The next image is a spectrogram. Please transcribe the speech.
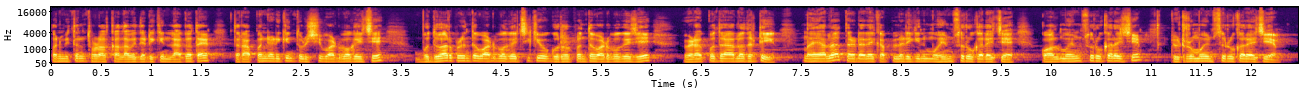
पण मित्रांनो थोडा कालावधी डिकीन लागत आहे. तर आपण या डिकीन थोडीशी वाट बघायची बुधवारपर्यंत वाट बघायची किंवा गुरुवारपर्यंत वाट बघायची वेळापत्र आलं तर ठीक. नाही आलं तर डायरेक्ट आपल्या डिकीन मोहीम सुरू करायची आहे. कॉल मोहीम सुरू करायची आहे. ट्विटर मोहीम सुरू करायची आहे.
